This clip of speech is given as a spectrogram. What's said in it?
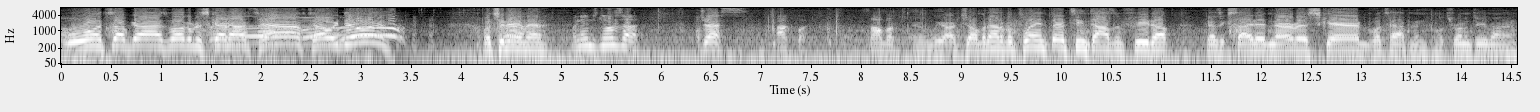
What's up, guys? Welcome to Skydive Taft. How are we doing? What's your name, man? My name's Nurzad Jess. Akbar. Sabr. And we are jumping out of a plane 13,000 feet up. You guys excited, nervous, scared? What's happening? What's running through your mind?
